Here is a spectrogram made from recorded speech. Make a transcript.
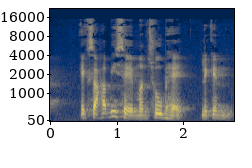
ایک صحابی سے منسوب ہے۔ لیکن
